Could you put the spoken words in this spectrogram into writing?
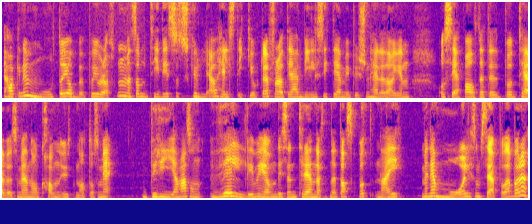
Jeg har ikke noe imot å jobbe på julaften, men samtidig så skulle jeg jo helst ikke gjort det, for at jeg vil sitte hjemme i pysjen hele dagen og se på alt dette på TV som jeg nå kan utenat, og som jeg bryr jeg meg sånn veldig mye om disse tre nøttene til Askepott. Nei. Men jeg må liksom se på det, bare.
